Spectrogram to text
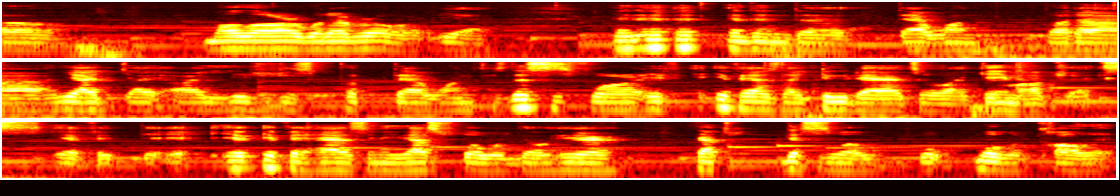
uh molar whatever or yeah and, and, and then the that one. But uh yeah I, I usually just put that one because this is for if, if it has like doodads or like game objects if it if, if it has any that's what would go here. That's this is what what would call it.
